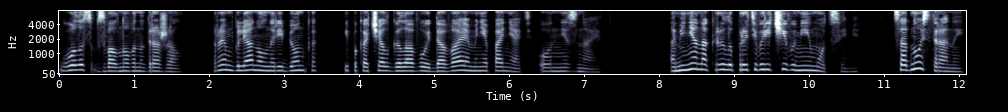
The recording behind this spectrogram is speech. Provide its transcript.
Голос взволнованно дрожал. Рэм глянул на ребенка и покачал головой, давая мне понять, он не знает а меня накрыло противоречивыми эмоциями. С одной стороны,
